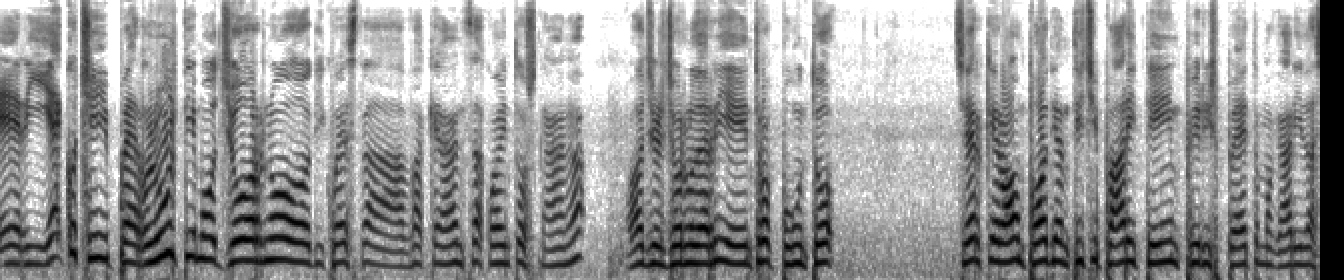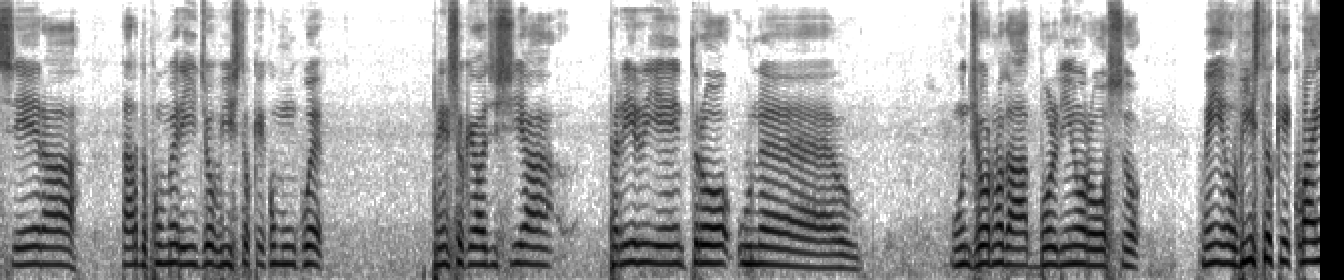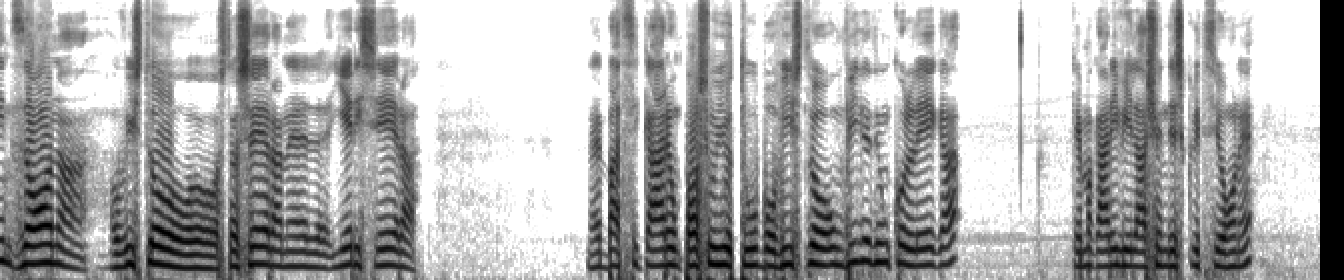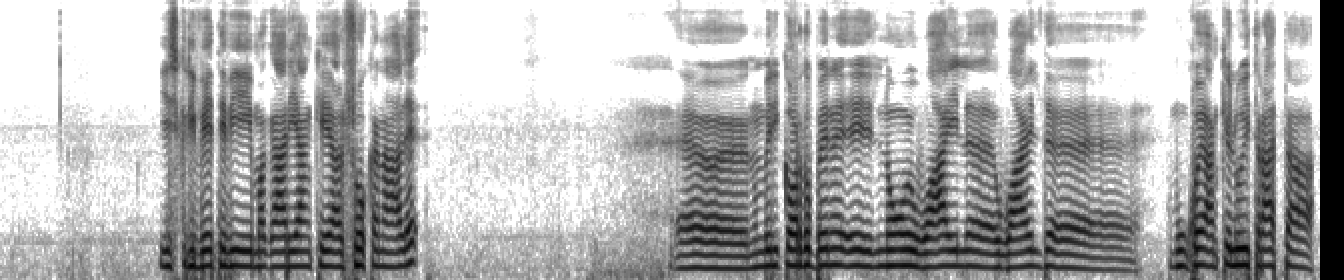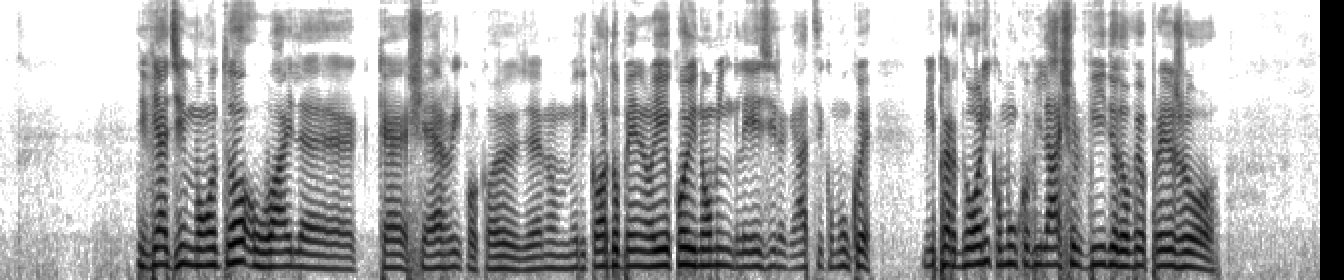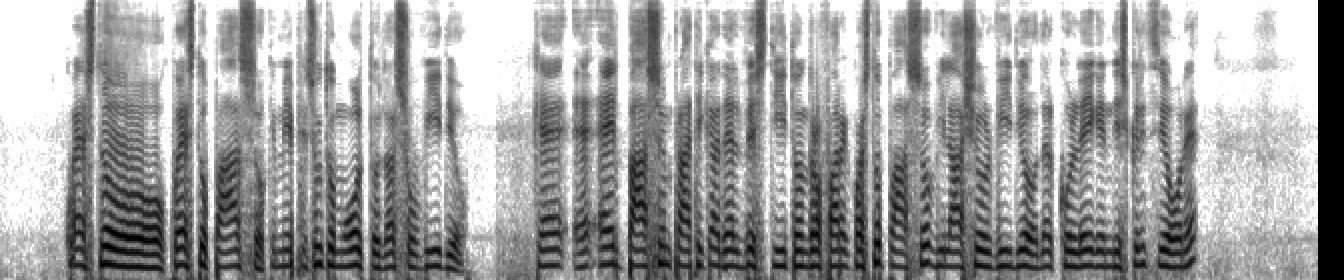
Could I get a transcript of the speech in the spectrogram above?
E rieccoci per l'ultimo giorno di questa vacanza qua in Toscana. Oggi è il giorno del rientro, appunto. Cercherò un po' di anticipare i tempi rispetto magari la sera, tardo pomeriggio, visto che comunque penso che oggi sia per il rientro un, eh, un giorno da bollino rosso. Quindi ho visto che qua in zona ho visto stasera, nel, ieri sera, nel bazzicare un po' su YouTube, ho visto un video di un collega che magari vi lascio in descrizione. Iscrivetevi magari anche al suo canale. Eh, non mi ricordo bene il nome Wild, Wild eh, comunque anche lui tratta di viaggi in moto while eh, che Sherry qualcosa del genere non mi ricordo bene io con i nomi inglesi ragazzi comunque mi perdoni comunque vi lascio il video dove ho preso questo, questo passo che mi è piaciuto molto dal suo video che è, è il passo in pratica del vestito. Andrò a fare questo passo vi lascio il video del collega in descrizione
